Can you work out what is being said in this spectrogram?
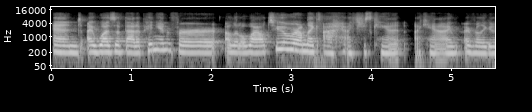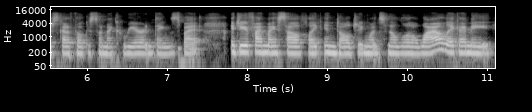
And i was of that opinion for a little while too where i'm like ah, i just can't i can't I, I really just got to focus on my career and things. But i do find myself like indulging once in a little while. Like i may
